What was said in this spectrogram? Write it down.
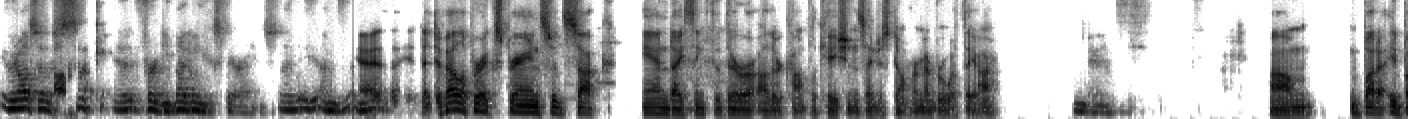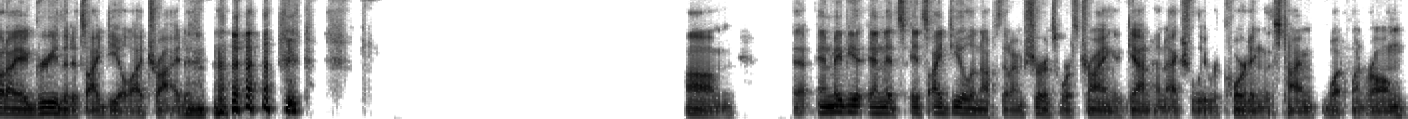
It would also suck uh, for debugging experience. I'm- uh, the developer experience would suck. And I think that there are other complications. I just don't remember what they are. Okay. Um, but, I- but I agree that it's ideal. I tried. Um, and maybe, and it's, it's ideal enough that I'm sure it's worth trying again and actually recording this time what went wrong.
